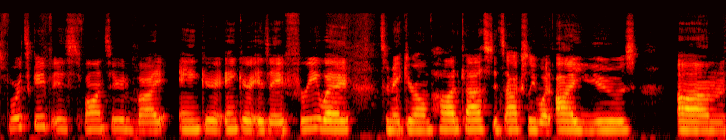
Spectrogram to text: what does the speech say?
Sportscape is sponsored by Anchor. Anchor is a free way to make your own podcast. It's actually what I use. Um,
